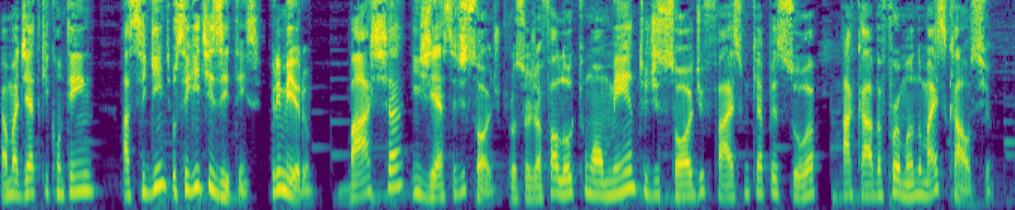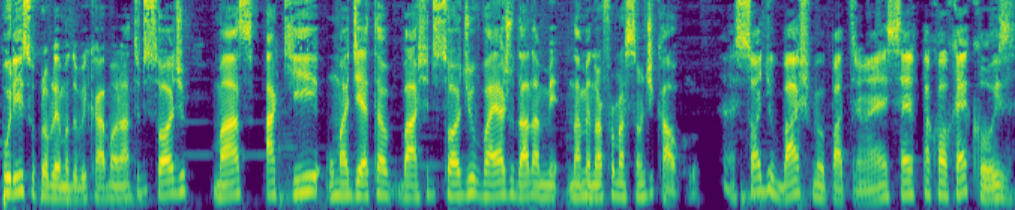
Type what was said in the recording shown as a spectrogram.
é uma dieta que contém a seguinte, os seguintes itens. Primeiro, baixa ingesta de sódio. O professor já falou que um aumento de sódio faz com que a pessoa acaba formando mais cálcio. Por isso o problema do bicarbonato de sódio, mas aqui uma dieta baixa de sódio vai ajudar na, me- na menor formação de cálculo. É sódio baixo, meu patrão. É, serve pra qualquer coisa.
